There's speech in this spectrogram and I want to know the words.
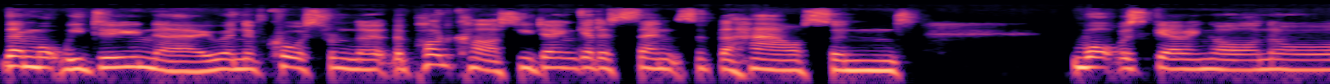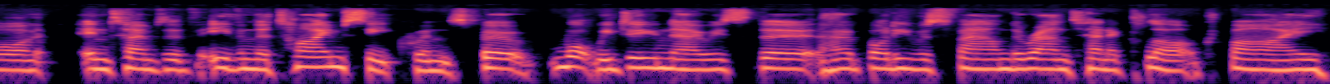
Then what we do know, and of course from the, the podcast, you don't get a sense of the house and what was going on or in terms of even the time sequence. But what we do know is that her body was found around 10 o'clock by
